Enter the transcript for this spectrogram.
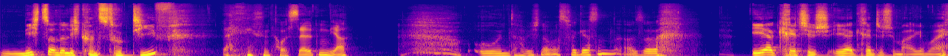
Nicht sonderlich konstruktiv. Selten, ja. Und habe ich noch was vergessen? Also eher kritisch, eher kritisch im Allgemeinen.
